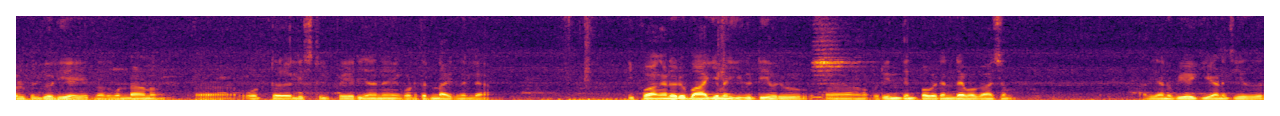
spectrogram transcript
ഗൾഫിൽ ജോലി ആയിരുന്നു അതുകൊണ്ടാണ് വോട്ട് ലിസ്റ്റിൽ പേര് ഞാൻ കൊടുത്തിട്ടുണ്ടായിരുന്നില്ല. ഇപ്പോൾ അങ്ങനെ ഒരു ഭാഗ്യം എനിക്ക് കിട്ടിയ ഒരു ഒരു ഇന്ത്യൻ പൗരന്റെ അവകാശം. അത് ഞാൻ ഉപയോഗിക്കുകയാണ് ചെയ്തത്.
